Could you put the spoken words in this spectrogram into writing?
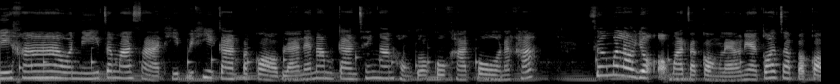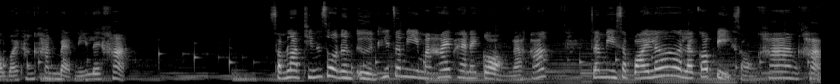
ดีค่ะ วันนี้จะมาสาธิตวิธีการประกอบและแนะนำการใช้งานของตัว Go Kart Pro นะคะ ซึ่งเมื่อเรายกออกมาจากกล่องแล้วเนี่ย ก็จะประกอบไว้ทั้งคันแบบนี้เลยค่ะสำหรับชิ้นส่วนอื่นๆ ที่จะมีมาให้ภายในกล่องนะคะ จะมีสปอยเลอร์แล้วก็ปีกสองข้างค่ะ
